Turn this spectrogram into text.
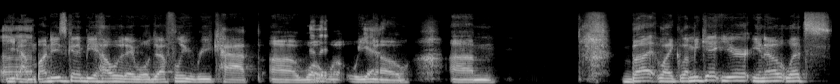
Yeah, Um, Monday's going to be a hell of a day. We'll definitely recap uh, what then- what we yeah. know. Um, but like, let me get your, you know, let's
